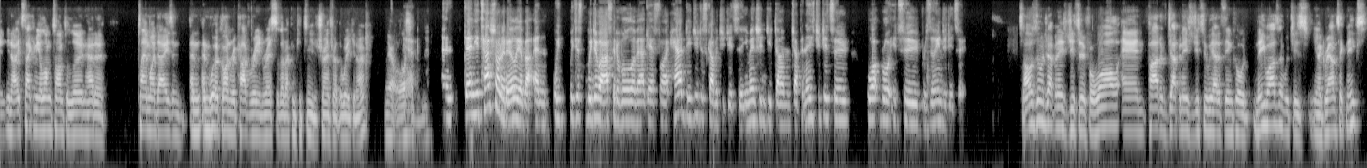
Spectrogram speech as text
and, You know, it's taken me a long time to learn how to plan my days and and and work on recovery and rest so that I can continue to train throughout the week. You know. Yeah, awesome. Dan, you touched on it earlier, but and we we just we do ask it of all of our guests, like how did you discover jiu-jitsu? You mentioned you'd done Japanese jiu-jitsu. What brought you to Brazilian jiu-jitsu? So I was doing Japanese jiu-jitsu for a while, and part of Japanese jiu-jitsu we had a thing called newaza, which is you know ground techniques.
